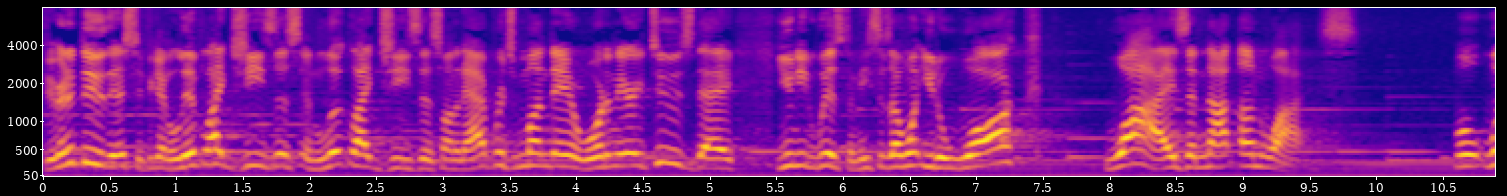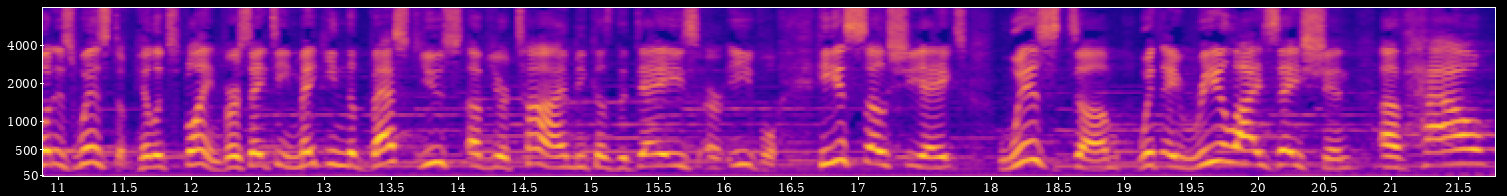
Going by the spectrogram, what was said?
If you're going to do this, if you're going to live like Jesus and look like Jesus on an average Monday or ordinary Tuesday, you need wisdom. He says, I want you to walk wise and not unwise. Well, what is wisdom? He'll explain. Verse 18 making the best use of your time because the days are evil. He associates wisdom with a realization of how,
